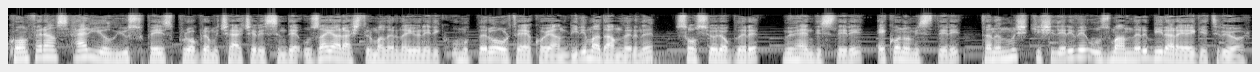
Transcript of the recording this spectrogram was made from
Konferans her yıl U-Space programı çerçevesinde uzay araştırmalarına yönelik umutları ortaya koyan bilim adamlarını, sosyologları, mühendisleri, ekonomistleri, tanınmış kişileri ve uzmanları bir araya getiriyor.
